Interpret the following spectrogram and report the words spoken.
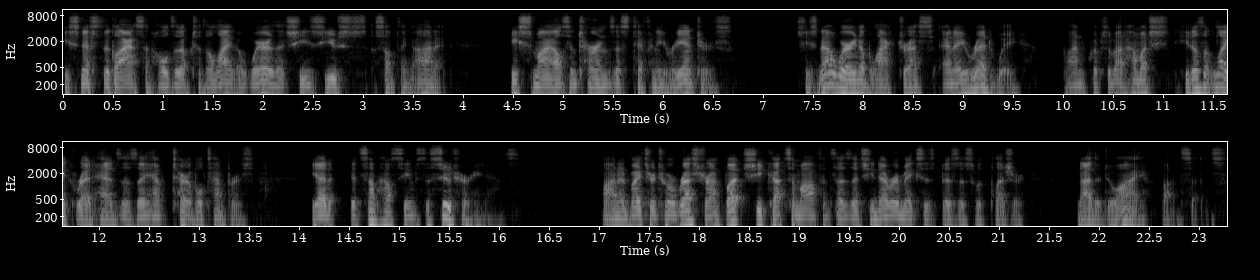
He sniffs the glass and holds it up to the light, aware that she's used something on it. He smiles and turns as Tiffany re enters. She's now wearing a black dress and a red wig. Bond quips about how much he doesn't like redheads as they have terrible tempers. Yet it somehow seems to suit her, he adds. Bond invites her to a restaurant, but she cuts him off and says that she never mixes business with pleasure. Neither do I, Bond says.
